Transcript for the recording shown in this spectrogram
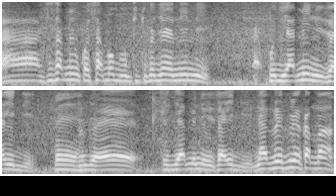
Ah, sasa mimi kwa sababu kitu kenyewe nini kujiamini zaidi Eh. Unajua, eh, kujiamini zaidi na vile vile kama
